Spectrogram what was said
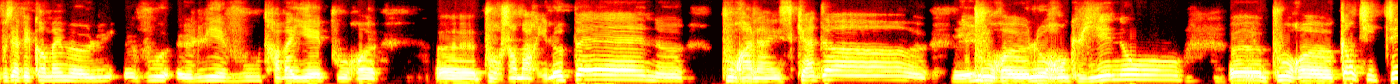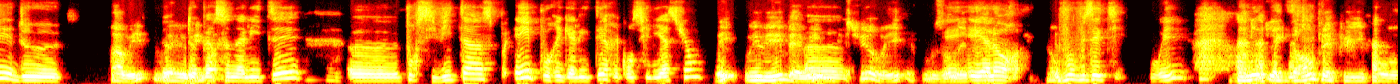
vous avez quand même euh, lui vous euh, lui et vous travaillé pour euh, euh, pour Jean-Marie Le Pen euh, pour Alain Escada euh, Oui, pour euh, Laurent Guyeno, euh, pour euh, quantité de, ah oui, de, personnalités, euh, pour Civitas et pour Égalité Réconciliation. Oui, oui, oui, ben oui, Euh, bien sûr, oui. Vous en Et, êtes, et alors, Non. vous vous étiez, oui, on est l'exemple, et puis pour,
